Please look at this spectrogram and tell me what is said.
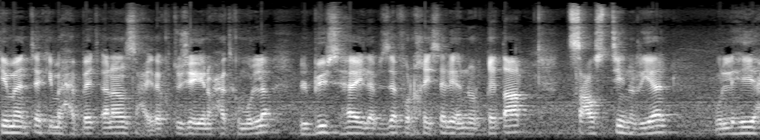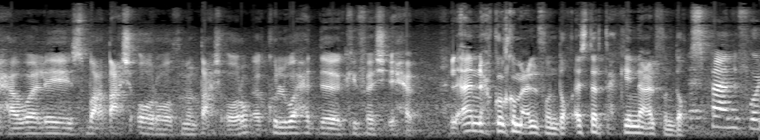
كيما أنت كيما حبيت أنا ننصح إذا كنتوا جايين وحدكم ولا البيس هايلة بزاف ورخيصة لأنه القطار 69 ريال. واللي هي حوالي 17 اورو 18 اورو كل واحد كيفاش يحب الان نحكي لكم على الفندق استر تحكي لنا على الفندق spent for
